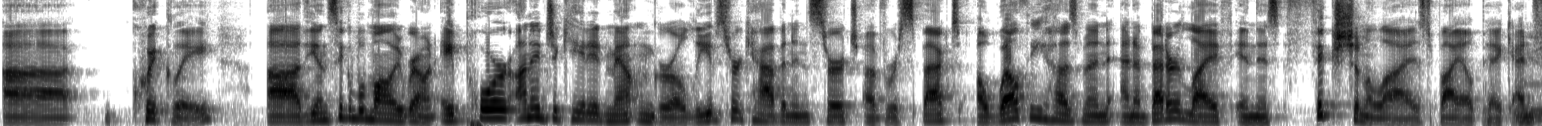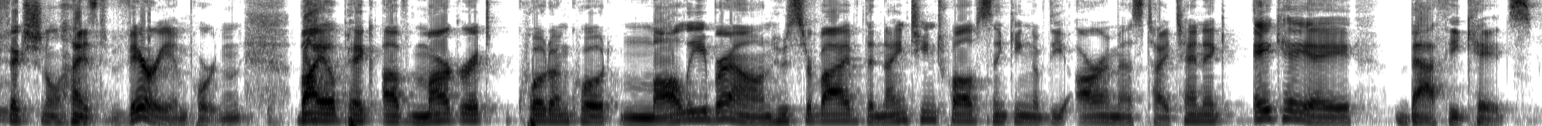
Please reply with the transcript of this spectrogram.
uh, quickly. Uh, the unsinkable Molly Brown, a poor, uneducated mountain girl, leaves her cabin in search of respect, a wealthy husband, and a better life in this fictionalized biopic, and fictionalized, very important, biopic of Margaret, quote unquote, Molly Brown, who survived the 1912 sinking of the RMS Titanic, aka Bathy Cates.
